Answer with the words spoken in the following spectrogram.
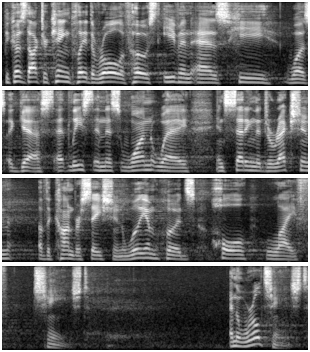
Because Dr. King played the role of host even as he was a guest, at least in this one way, in setting the direction of the conversation, William Hood's whole life changed. And the world changed.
